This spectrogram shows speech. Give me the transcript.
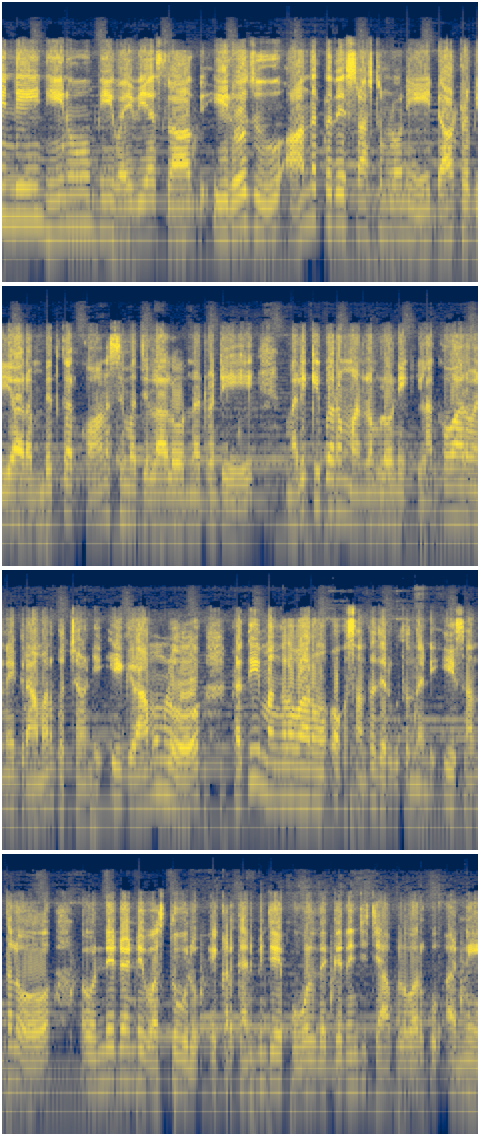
హాయ్ అండి నేను మీ వైవిఎస్ లాగ్. ఈ రోజు ఆంధ్రప్రదేశ్ రాష్ట్రంలోని డాక్టర్ బిఆర్ అంబేద్కర్ కోనసీమ జిల్లాలో ఉన్నటువంటి మలికిపురం మండలంలోని లక్కవారం అనే గ్రామానికి వచ్చామండి. ఈ గ్రామంలో ప్రతి మంగళవారం ఒక సంత జరుగుతుందండి. ఈ సంతలో ఉండేటువంటి వస్తువులు ఇక్కడ కనిపించే పువ్వుల దగ్గర నుంచి చేపల వరకు అన్ని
